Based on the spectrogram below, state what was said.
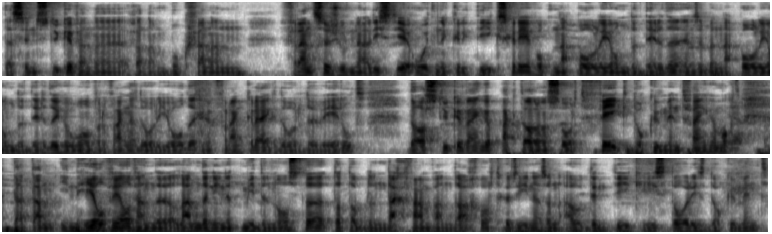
dat zijn stukken van, eh, van een boek van een Franse journalist die ooit een kritiek schreef op Napoleon III. En ze hebben Napoleon III gewoon vervangen door Joden en Frankrijk door de wereld. Daar stukken van gepakt, daar een soort fake document van gemaakt. Dat dan in heel veel van de landen in het Midden-Oosten tot op de dag van vandaag wordt gezien als een authentiek historisch document.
